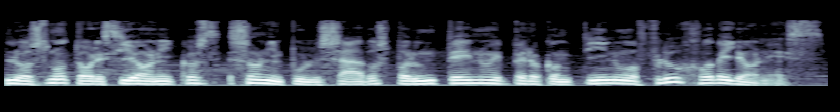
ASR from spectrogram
los motores iónicos son impulsados por un tenue pero continuo flujo de iones.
